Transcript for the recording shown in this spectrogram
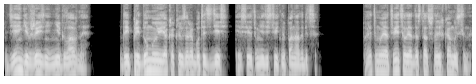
деньги в жизни не главное. Да и придумаю я, как их заработать здесь, если это мне действительно понадобится. Поэтому и ответил я достаточно легкомысленно.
